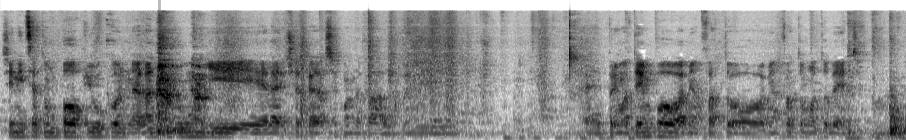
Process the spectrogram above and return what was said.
si è iniziato un po' più con lanci lunghi e la ricerca della seconda palla. Quindi eh, il primo tempo abbiamo fatto, abbiamo fatto molto bene secondo me.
